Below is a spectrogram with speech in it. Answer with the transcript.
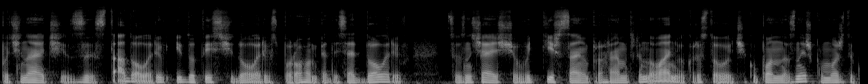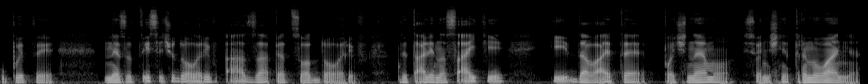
починаючи з 100 доларів і до 1000 доларів з порогом 50 доларів. Це означає, що ви ті ж самі програми тренувань, використовуючи купон на знижку, можете купити не за 1000 доларів, а за 500 доларів. Деталі на сайті. І давайте почнемо сьогоднішнє тренування.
